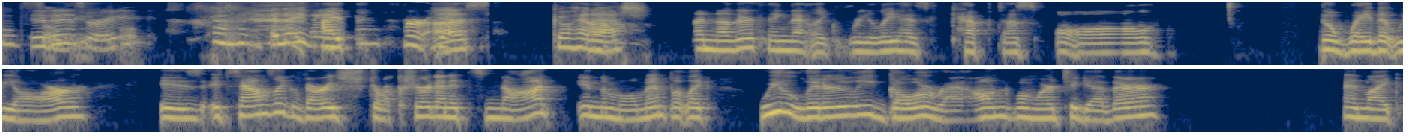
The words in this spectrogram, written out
It's It so is, right? And I I think for Yeah. us, go ahead, uh, Ash. another thing that like really has kept us all the way that we are is it sounds like very structured and it's not in the moment but like we literally go around when we're together and like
